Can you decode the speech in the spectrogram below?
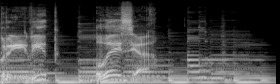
Привіт, Леся!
